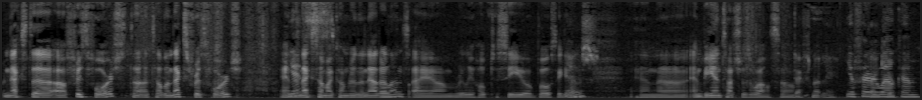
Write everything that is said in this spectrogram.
next uh, Frith Forge, to- till the next Frith Forge. And the Yes. next time I come to the Netherlands, I um, really hope to see you both again and uh, and be in touch as well. So definitely. You're very Thank you. welcome.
